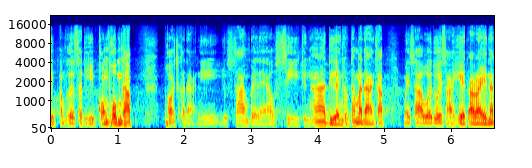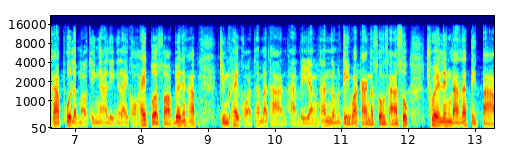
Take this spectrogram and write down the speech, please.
10อำเภอสัตหีบของผมครับเพราะขณะนี้หยุดสร้างไปแล้ว 4-5 เดือนครับท่านประธานครับไม่ทราบว่าด้วยสาเหตุอะไรนะครับผู้รับเหมาทิ้งงานหรืออย่างไรขอให้ตรวจสอบด้วยนะครับ จึงใครขอท่านประธานผ่านไปยังท่านรัฐมนตรีว่าการกระทรวงสาธารณสุขช่วยเร่งรัดและติดตาม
